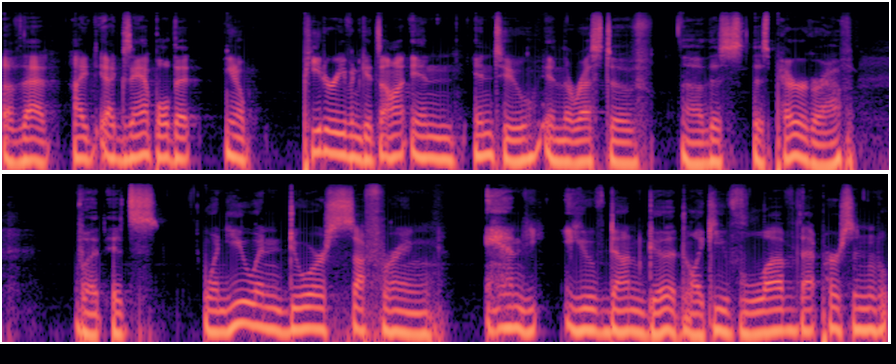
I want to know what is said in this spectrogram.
of that example that you know Peter even gets on in into in the rest of uh, this this paragraph, but it's when you endure suffering and you've done good, like you've loved that person,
